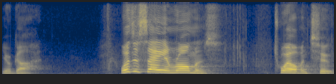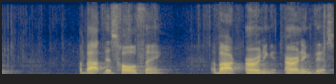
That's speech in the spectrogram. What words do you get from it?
your God. What does it say in Romans 12 and 2 about this whole thing? About earning it, earning this,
